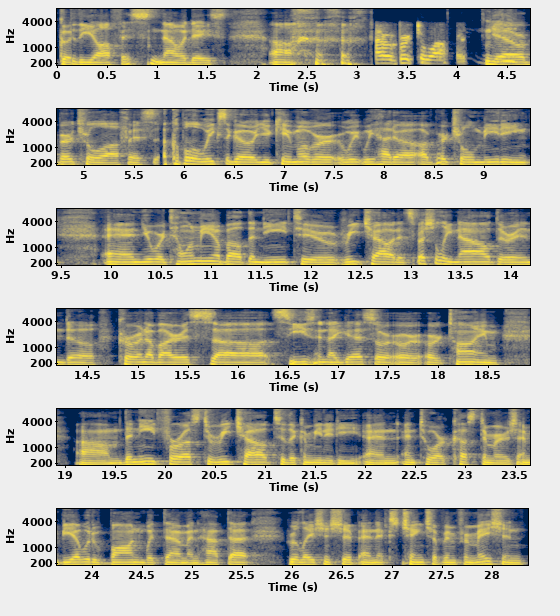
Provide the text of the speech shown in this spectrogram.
go to the office nowadays. Uh, our virtual office. Yeah, our virtual office. A couple of weeks ago, you came over. We, we had a, a virtual meeting, and you were telling me about the need to reach out, especially now during the coronavirus uh, season, I guess, or, or, or time um, the need for us to reach out to the community and and to our customers and be able to bond with them and have that relationship and exchange of information.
